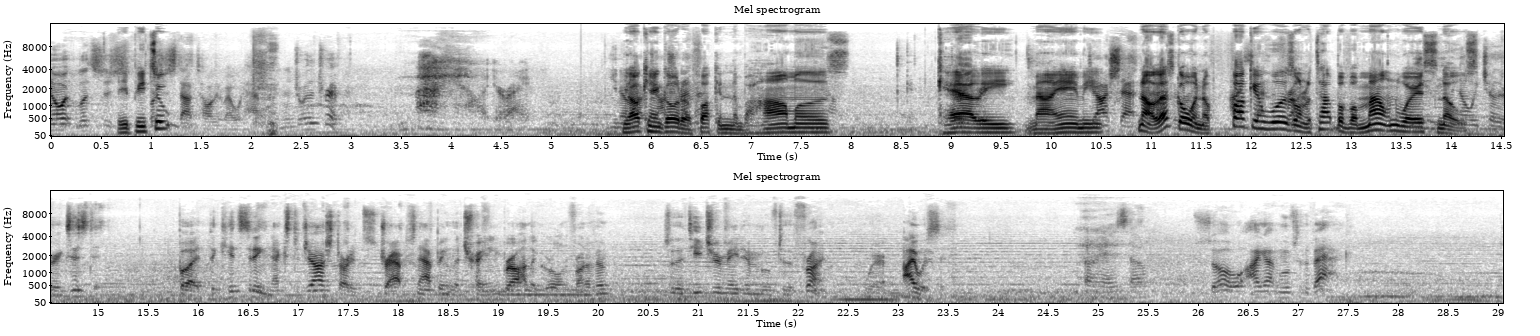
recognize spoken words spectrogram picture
You know what? Let's just, EP2. let's just stop talking about what happened and enjoy the trip. Ah, you know what? You're right. You know Y'all can't Josh go to fucking the Bahamas, Cali, Miami. No, let's go in the row. I sat fucking in woods on the top of a mountain where We it didn't know snows. each other existed. But the kid sitting next to Josh started strap snapping the training bra on the girl in front of him. So the teacher made him move to the front, where I was sitting. Okay, so. So I got moved to the back.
